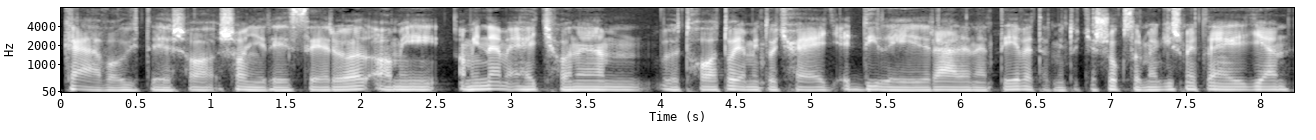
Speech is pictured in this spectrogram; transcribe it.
kávaütés a Sanyi részéről, ami, ami nem egy, hanem öt hat, olyan, mint hogyha egy, egy delay rá lenne téve, tehát mint hogyha sokszor megismételni egy ilyen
